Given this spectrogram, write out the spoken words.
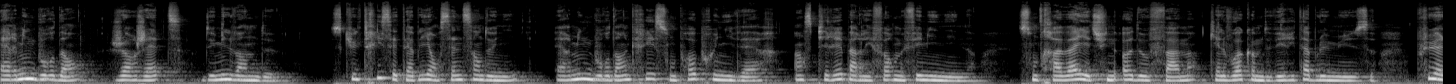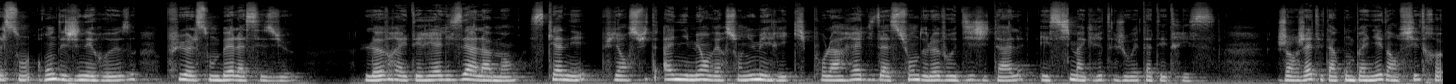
Hermine Bourdin, Georgette, 2022. Sculptrice établie en Seine-Saint-Denis, Hermine Bourdin crée son propre univers, inspiré par les formes féminines. Son travail est une ode aux femmes qu'elle voit comme de véritables muses. Plus elles sont rondes et généreuses, plus elles sont belles à ses yeux. L'œuvre a été réalisée à la main, scannée, puis ensuite animée en version numérique pour la réalisation de l'œuvre digitale et si Magritte jouait à Tetris. Georgette est accompagnée d'un filtre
